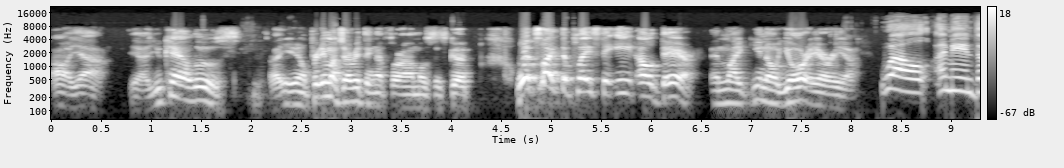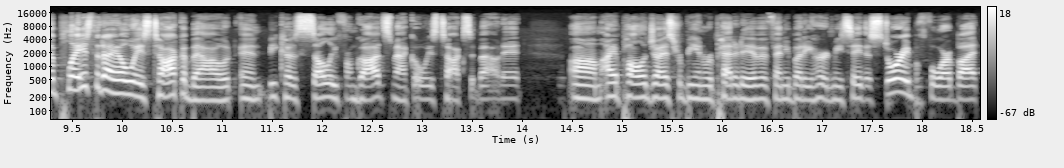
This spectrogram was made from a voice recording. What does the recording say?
Oh yeah, yeah. You can't lose. Uh, you know, pretty much everything at Floramo's is good. What's like the place to eat out there and like you know your area? Well, I mean, the place that I always talk about, and because Sully from Godsmack always talks about it, um, I apologize for being repetitive if anybody heard me say this story before, but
